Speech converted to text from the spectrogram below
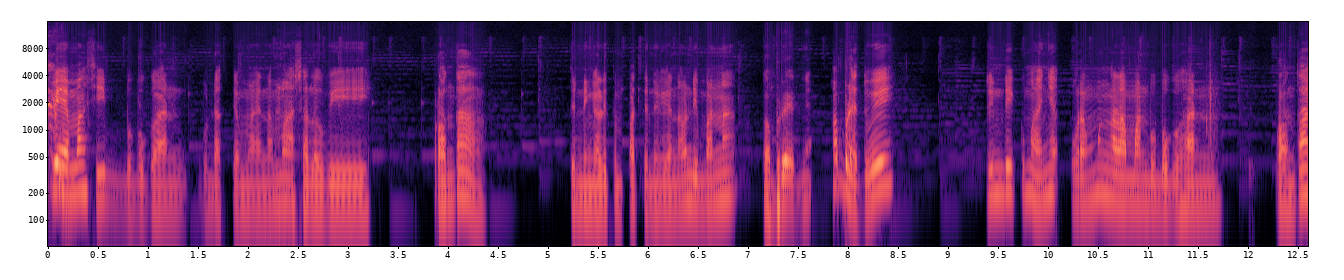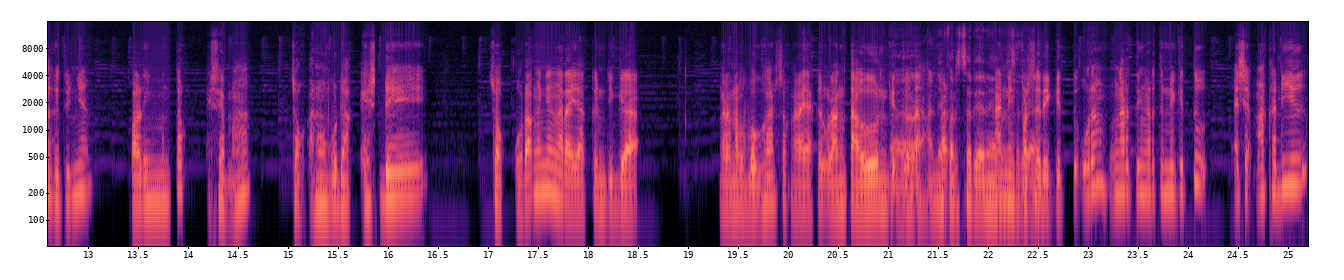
Tapi emang sih bobogohan budak zaman nama asal lebih frontal. Tinggal di tempat tinggal naon di mana ka breadnya. kabret we. Rindi kumanya orang pengalaman bobogohan frontal gitunya paling mentok SMA sok anu budak SD sok orangnya ngerayakan juga karena bobogohan sok ngerayakan ulang tahun gitu lah Eh, anniversary anniversary. anniversary gitu orang ngerti-ngerti gitu SMA ka dieu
